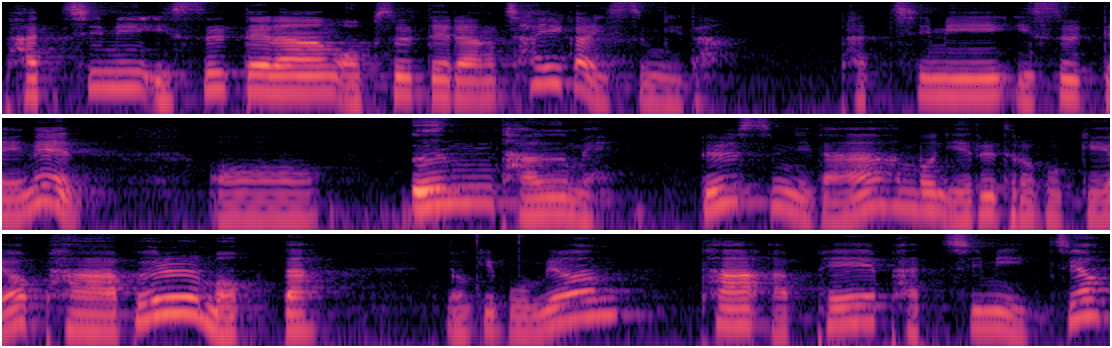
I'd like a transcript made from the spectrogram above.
받침이 있을 때랑 없을 때랑 차이가 있습니다. 받침이 있을 때는 어, 은 다음에를 씁니다. 한번 예를 들어볼게요. 밥을 먹다. 여기 보면 다 앞에 받침이 있죠?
